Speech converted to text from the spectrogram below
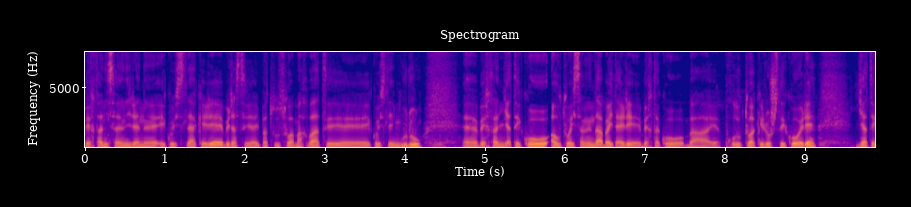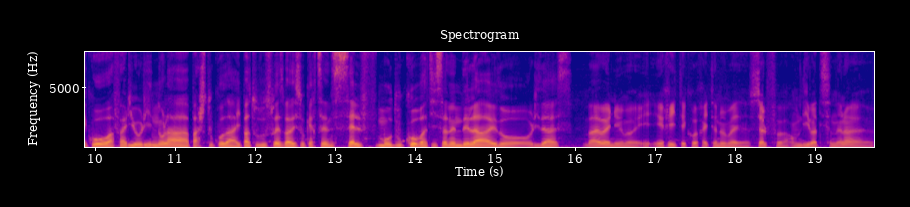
bertan izan diren ekoizleak ere, beraz, aipatu duzu amak bat eh, ekoizleen guru, mm. bertan jateko autoa izanen da, baita ere bertako ba, produktuak erosteko ere, jateko afari hori nola pastuko da, aipatu duzu ez, badezu kertzen self moduko bat izanen dela edo hori da ez? Ba, ba, erriteko erraiten bai, self handi bat izan dela, Eh,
